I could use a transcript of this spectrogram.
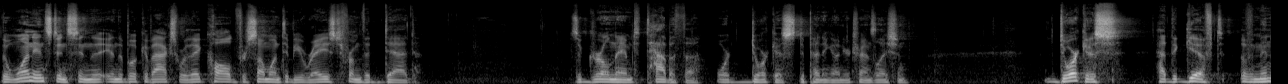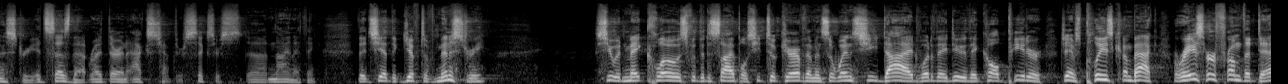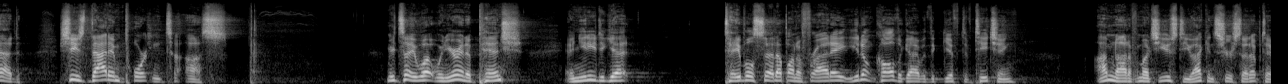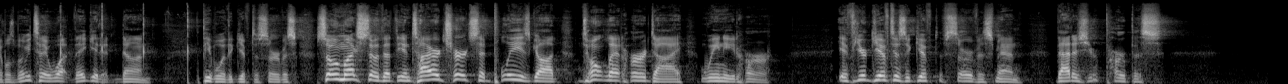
The one instance in the, in the book of Acts where they called for someone to be raised from the dead was a girl named Tabitha, or Dorcas, depending on your translation. Dorcas had the gift of ministry. It says that right there in Acts chapter 6 or uh, 9, I think, that she had the gift of ministry she would make clothes for the disciples. She took care of them. And so when she died, what did they do? They called Peter, James, please come back, raise her from the dead. She's that important to us. Let me tell you what, when you're in a pinch and you need to get tables set up on a Friday, you don't call the guy with the gift of teaching. I'm not of much use to you. I can sure set up tables. But let me tell you what, they get it done. People with the gift of service. So much so that the entire church said, Please, God, don't let her die. We need her. If your gift is a gift of service, man, that is your purpose.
